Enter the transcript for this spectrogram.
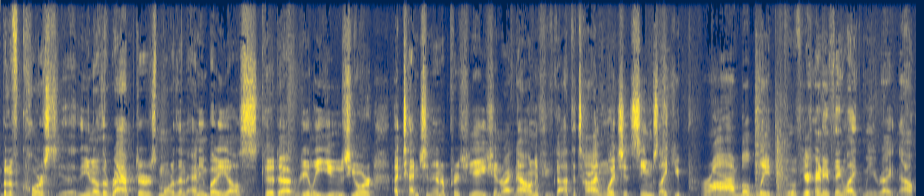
But of course, you know, the Raptors, more than anybody else, could uh, really use your attention and appreciation right now. And if you've got the time, which it seems like you probably do, if you're anything like me right now,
